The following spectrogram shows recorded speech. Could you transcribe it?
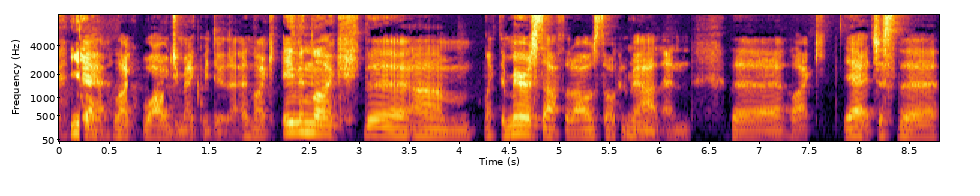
yeah, like why would you make me do that? And like even like the um like the mirror stuff that I was talking mm. about and the like yeah, just the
